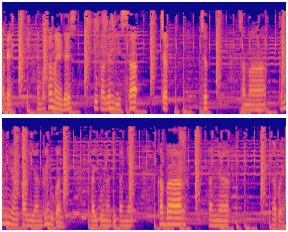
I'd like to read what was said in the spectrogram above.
Oke, yang pertama ya guys, itu kalian bisa chat chat sama temen yang kalian rindukan. Entah itu nanti tanya kabar, tanya apa ya,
